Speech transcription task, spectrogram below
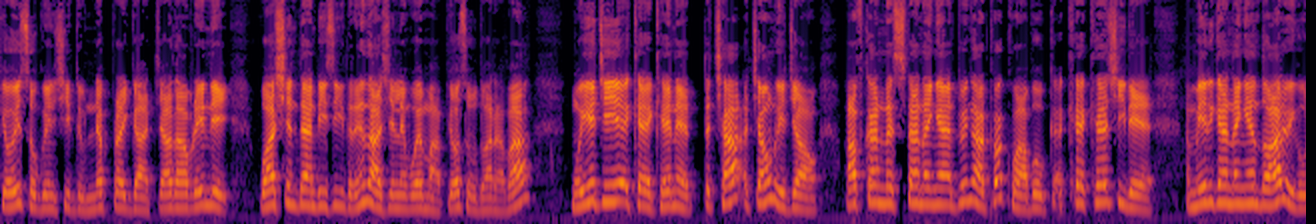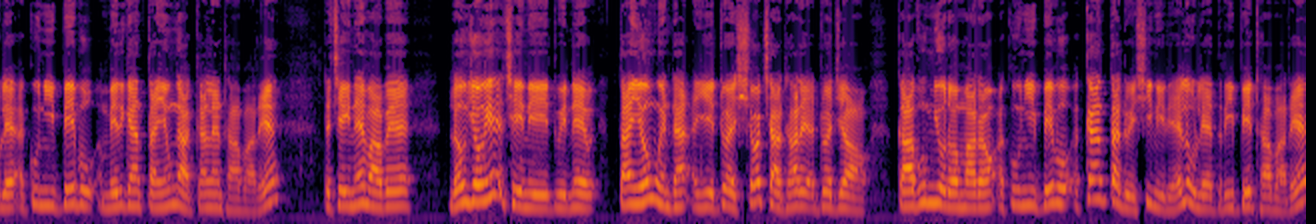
ပြောရေးဆိုခွင့်ရှိသူ Ned Price ကကြာသပတေးနေ့ဝါရှင်တန်ဒီစီသတင်းစာရှင်းလင်းပွဲမှာပြောဆိုသွားတာပါ။ငွေရေးကြေးရေးအခက်အခဲနဲ့တခြားအကြောင်းတွေကြောင့်အာဖဂန်နစ္စတန်နိုင်ငံအတွင်းကထွက်ခွာဖို့အခက်အခဲရှိတဲ့အမေရိကန်နိုင်ငံသားတွေကိုလည်းအကူအညီပေးဖို့အမေရိကန်သံရုံးကကမ်းလှမ်းထားပါတယ်။ တချိန်တည်းမှာပဲ လုံခြုံရေးအခြေအနေတွေနဲ့ သံရုံးဝန်ထမ်းအရေအတွက် လျှော့ချထားတဲ့အတွက်ကြောင့် ကာဘူးလ်မြို့တော်မှာတောင် အကူအညီပေးဖို့ အကန့်အသတ်တွေရှိနေတယ်လို့လည်း သတိပေးထားပါတယ်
